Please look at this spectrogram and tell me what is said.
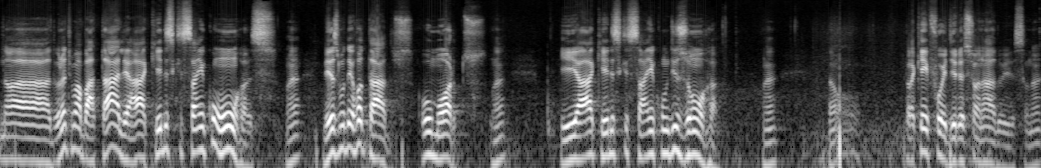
Na, durante uma batalha, há aqueles que saem com honras, né? mesmo derrotados ou mortos. Né? E há aqueles que saem com desonra. Né? Então, para quem foi direcionado isso? Né?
